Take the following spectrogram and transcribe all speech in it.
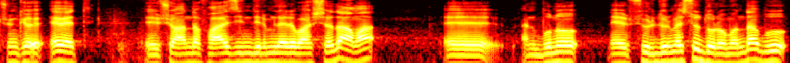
Çünkü evet şu anda faiz indirimleri başladı ama hani bunu sürdürmesi durumunda bu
